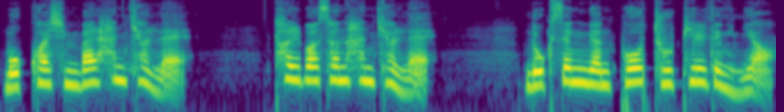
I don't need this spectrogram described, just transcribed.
목화 신발 한 켤레, 털버선 한 켤레, 녹색 면포 두 필 등이며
